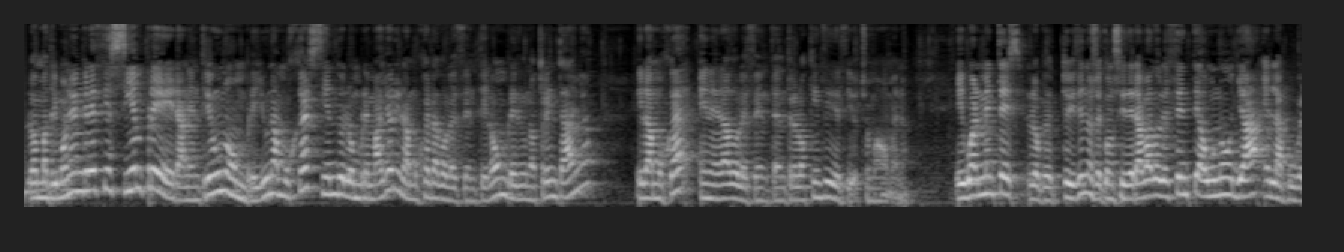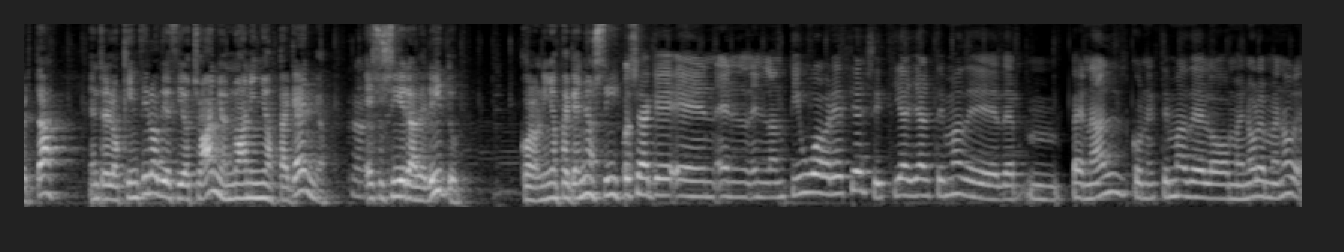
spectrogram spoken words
Los matrimonios en Grecia siempre eran entre un hombre y una mujer, siendo el hombre mayor y la mujer adolescente. El hombre de unos 30 años y la mujer en edad adolescente, entre los 15 y 18 más o menos. Igualmente, es lo que estoy diciendo, se consideraba adolescente a uno ya en la pubertad, entre los 15 y los 18 años, no a niños pequeños. Eso sí era delito. Con los niños pequeños sí. O sea que en, en- en la antigua Grecia existía ya el tema de, de, mm, penal con el tema de los menores menores.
